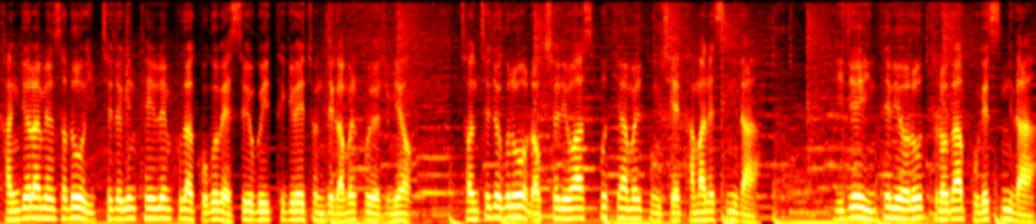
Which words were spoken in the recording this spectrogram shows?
간결하면서도 입체적인 테일램프가 고급 SUV 특유의 존재감을 보여주며 전체적으로 럭셔리와 스포티함을 동시에 담아냈습니다. 이제 인테리어로 들어가 보겠습니다.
